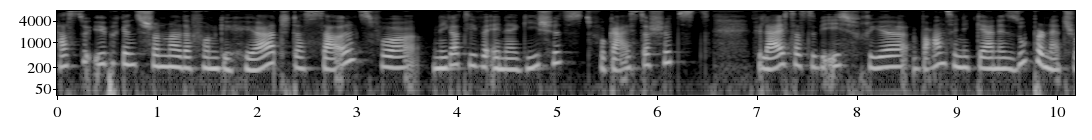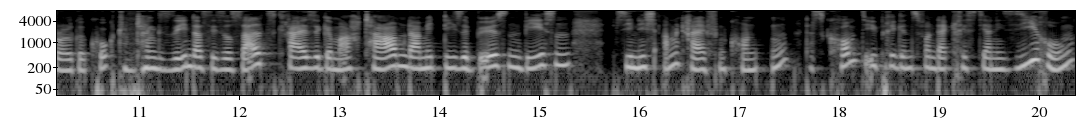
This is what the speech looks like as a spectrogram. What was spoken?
Hast du übrigens schon mal davon gehört, dass Salz vor negative Energie schützt, vor Geister schützt? Vielleicht hast du wie ich früher wahnsinnig gerne Supernatural geguckt und dann gesehen, dass sie so Salzkreise gemacht haben, damit diese bösen Wesen sie nicht angreifen konnten. Das kommt übrigens von der Christianisierung,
